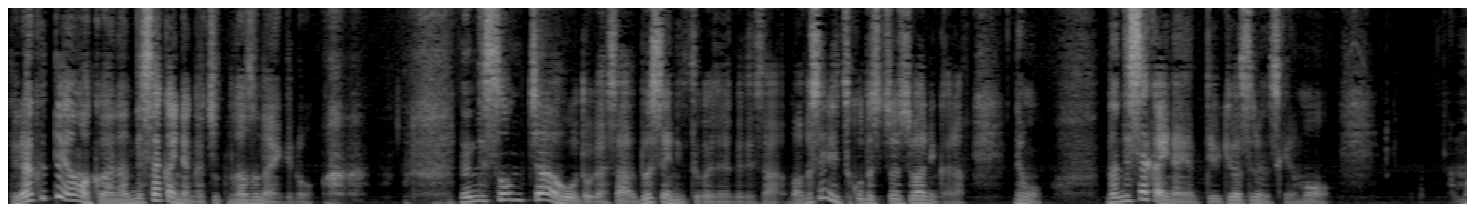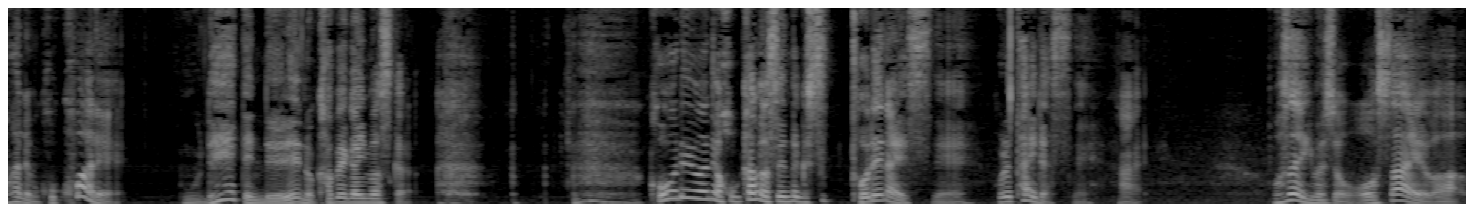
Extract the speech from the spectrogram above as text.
で、楽天枠はなんで堺なんかちょっと謎なんやけど。なんでソンチャーホーとかさ、ブセニツとかじゃなくてさ、まあ、ブセニツ今年調子悪いから。でも、なんで堺なんやっていう気はするんですけども、まあでもここはね、もう0.00の壁がいますから。これはね、他の選択肢取れないですね。これ平っすね。はい。抑え行きましょう。抑えは、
